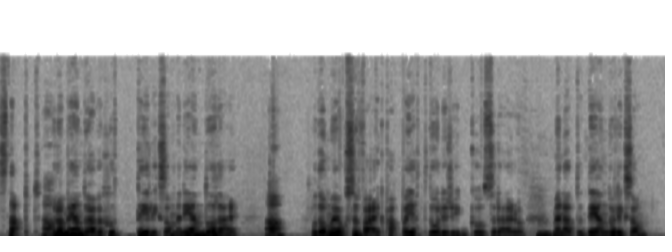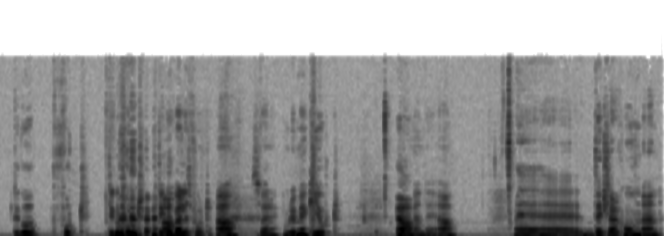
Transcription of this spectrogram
snabbt. Ja. Och de är ändå över 70 liksom, men det är ändå där. Ja, Och de har ju också värk. Pappa har jättedålig rygg och sådär. Mm. Men att det är ändå liksom, det går fort. Det går fort. Det går väldigt fort. Ja, så är det. Det blir mycket gjort. Ja, Men det, ja. Eh, deklarationen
